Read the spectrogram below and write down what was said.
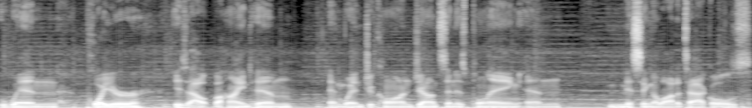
when Poyer is out behind him, and when Jaquan Johnson is playing and missing a lot of tackles,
